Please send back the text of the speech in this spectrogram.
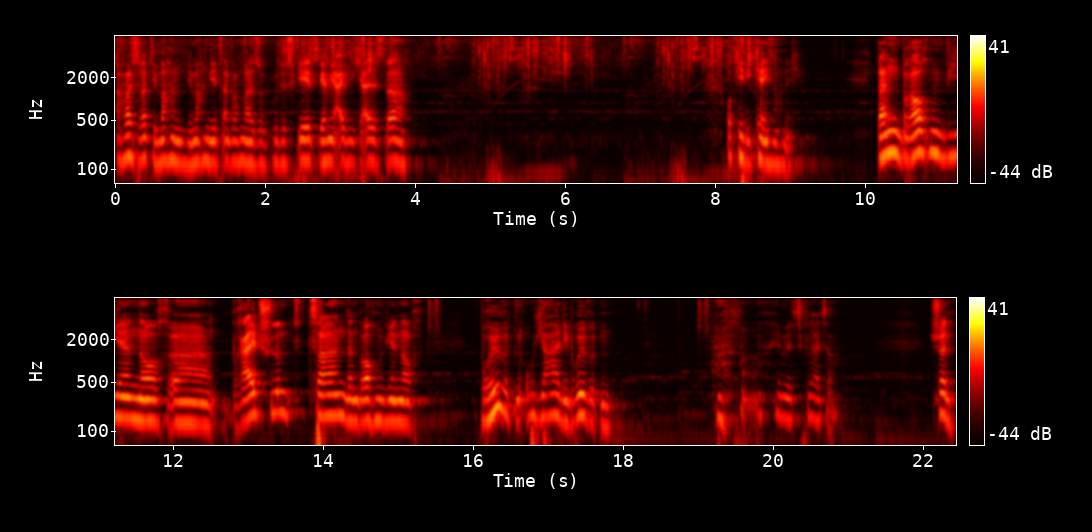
Ach, weißt du was, wir machen, wir machen jetzt einfach mal so gut es geht. Wir haben ja eigentlich alles da. Okay, die kenne ich noch nicht. Dann brauchen wir noch äh, Breitschlundzahn. Dann brauchen wir noch Brüllrücken. Oh ja, die Brüllrücken. Himmelsgleiter. Schön.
